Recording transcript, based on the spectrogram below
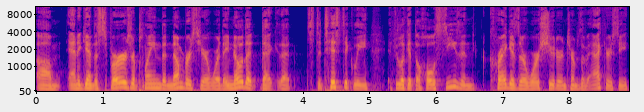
Um, and again, the Spurs are playing the numbers here, where they know that that that statistically, if you look at the whole season, Craig is their worst shooter in terms of accuracy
